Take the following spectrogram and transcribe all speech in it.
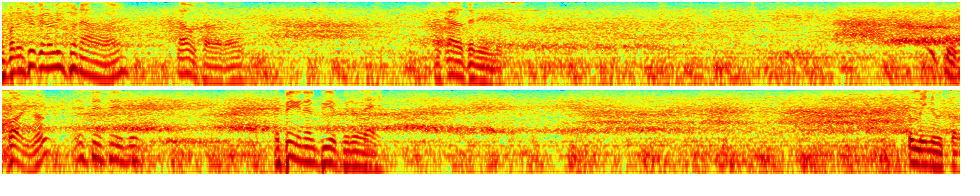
Me pareció que no le hizo nada. ¿eh? Vamos a ver, a ver. Acá lo tenemos. Un empujón, ¿no? Sí, sí. Le, le peguen el pie, pero... Sí. Un minuto.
